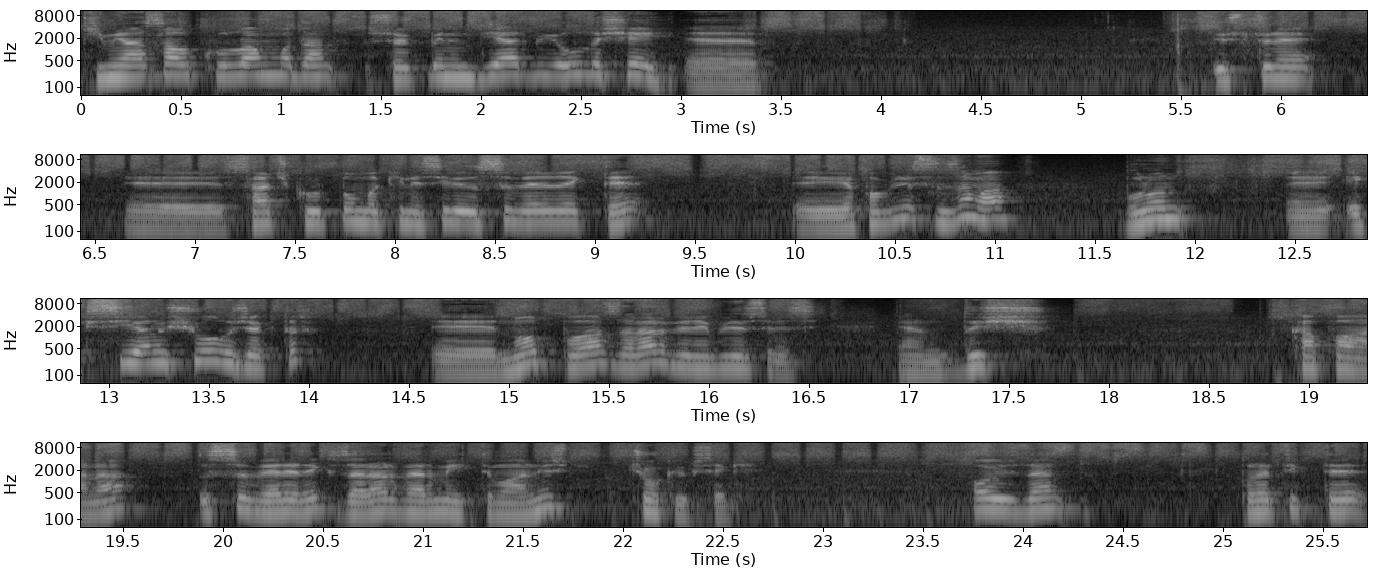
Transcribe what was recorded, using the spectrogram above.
kimyasal kullanmadan sökmenin diğer bir yolu da şey e, üstüne e, saç kurutma makinesiyle ısı vererek de e, yapabilirsiniz ama bunun e, eksi yanı şu olacaktır. E, notebook'a zarar verebilirsiniz. Yani dış kapağına ısı vererek zarar verme ihtimaliniz çok yüksek. O yüzden pratikte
